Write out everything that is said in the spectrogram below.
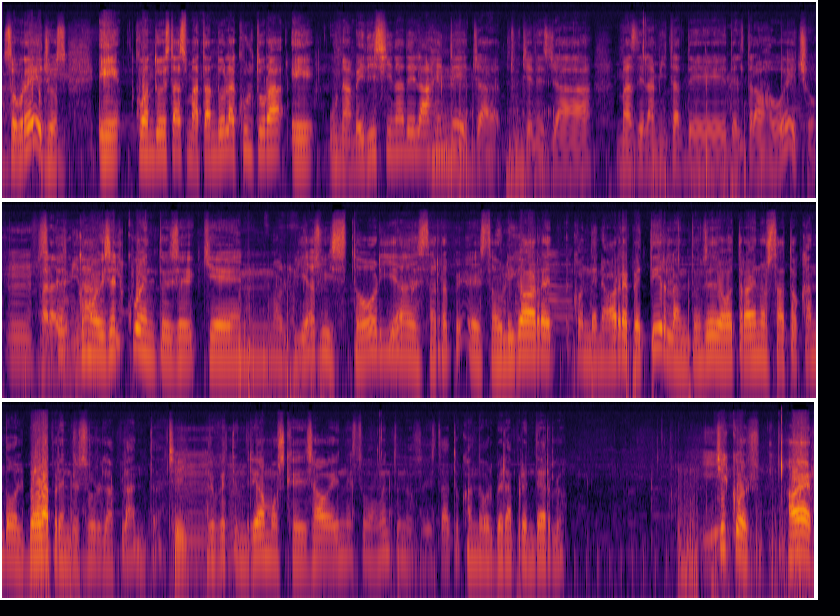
sobre ellos. Y cuando estás matando la cultura y una medicina de la gente, ya tú tienes ya más de la mitad de- del trabajo hecho para Eh, dominar. Como dice el cuento, dice, quien olvida su historia está, está obligado a re- condenado a repetirla, entonces otra vez nos está tocando volver a aprender sobre la planta. Sí. Algo que tendríamos que saber en estos momentos, nos está tocando volver a aprenderlo. Y Chicos, a ver,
